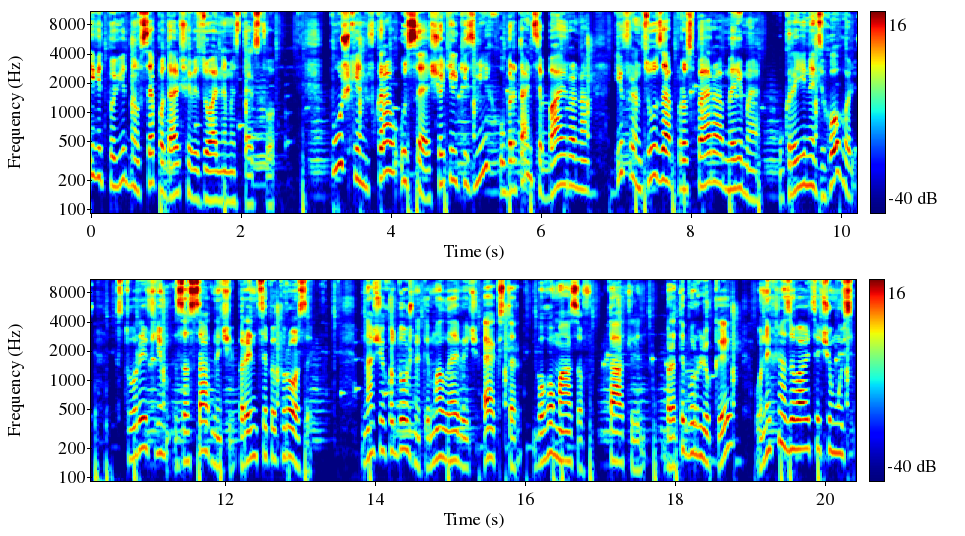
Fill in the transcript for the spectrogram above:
і відповідно все подальше візуальне мистецтво. Пушкін вкрав усе, що тільки зміг у британця Байрона і француза Проспера Меріме. Українець Гоголь створив їм засадничі принципи прози. Наші художники Малевич, Екстер, Богомазов, Татлін, брати Бурлюки у них називаються чомусь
